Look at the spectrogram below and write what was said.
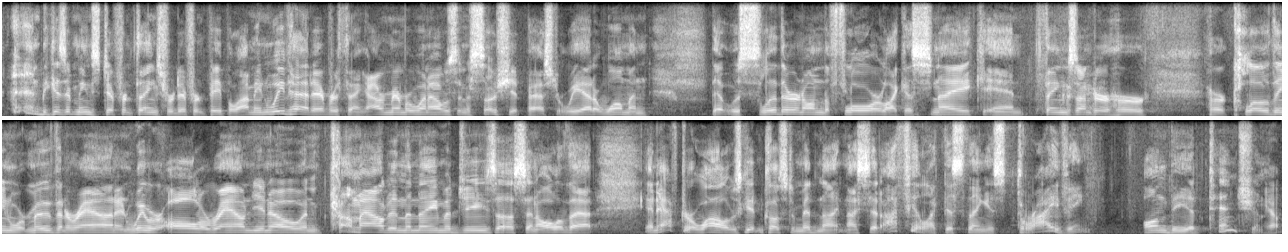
because it means different things for different people. I mean, we've had everything. I remember when I was an associate pastor, we had a woman that was slithering on the floor like a snake and things under her her clothing were moving around and we were all around, you know, and come out in the name of Jesus and all of that. And after a while, it was getting close to midnight and I said, I feel like this thing is thriving on the attention Yep.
